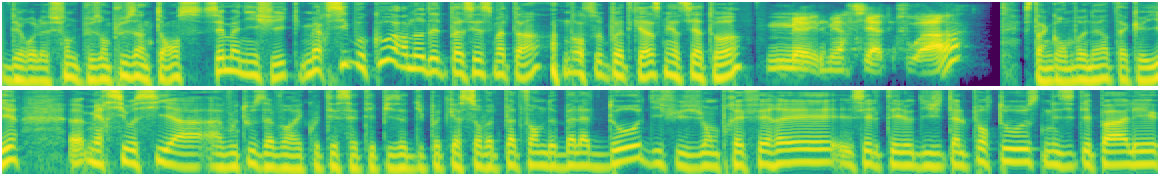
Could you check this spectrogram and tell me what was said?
des relations de plus en plus intenses. C'est magnifique. Merci beaucoup Arnaud d'être passé ce matin dans ce podcast. Merci à toi. Mais merci à toi. C'est un grand bonheur de t'accueillir. Euh, merci aussi à, vous tous d'avoir écouté cet épisode du podcast sur votre plateforme de balade d'eau, diffusion préférée. C'est le Digital pour tous. N'hésitez pas à aller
